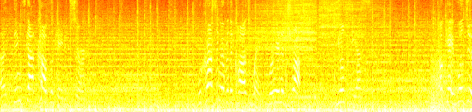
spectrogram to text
Uh, things got complicated, sir. We're crossing over the causeway. We're in a truck. You'll see us. Okay, we'll do.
